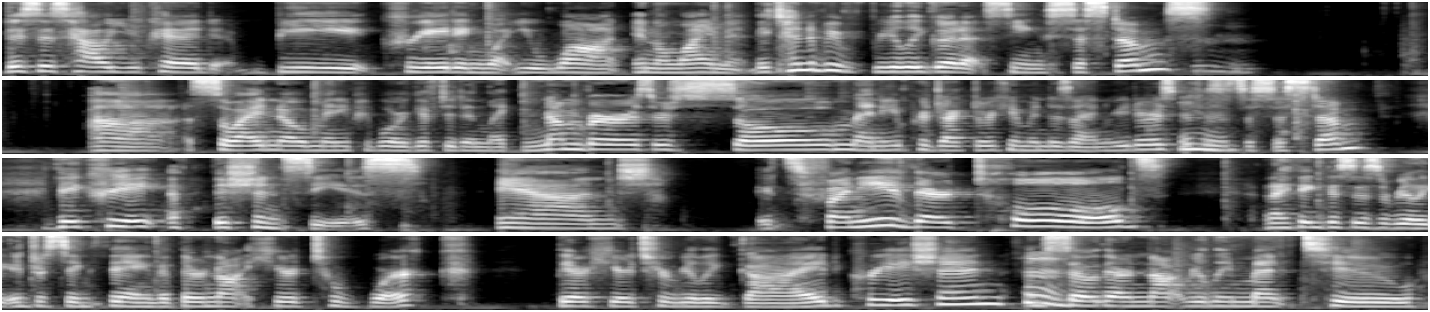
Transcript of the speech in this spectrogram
This is how you could be creating what you want in alignment. They tend to be really good at seeing systems. Uh, so I know many people are gifted in like numbers. There's so many projector human design readers because it's a system. They create efficiencies. And it's funny, they're told, and I think this is a really interesting thing, that they're not here to work. They're here to really guide creation. And hmm. so they're not really meant to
